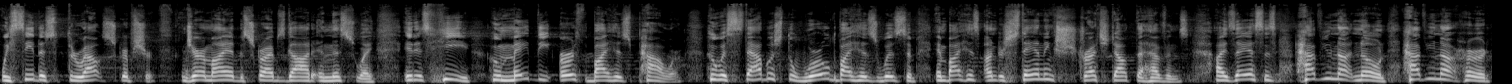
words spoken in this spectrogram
We see this throughout Scripture. Jeremiah describes God in this way It is He who made the earth by His power, who established the world by His wisdom, and by His understanding stretched out the heavens. Isaiah says, Have you not known? Have you not heard?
